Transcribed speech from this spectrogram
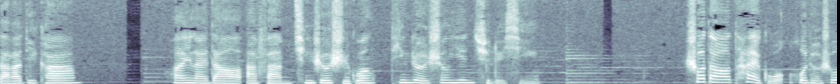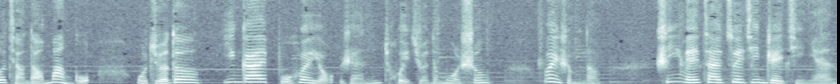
萨瓦迪卡，欢迎来到 FM 轻奢时光，听着声音去旅行。说到泰国，或者说讲到曼谷，我觉得应该不会有人会觉得陌生。为什么呢？是因为在最近这几年，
